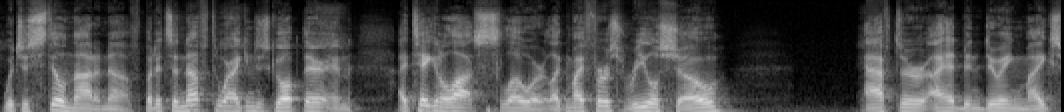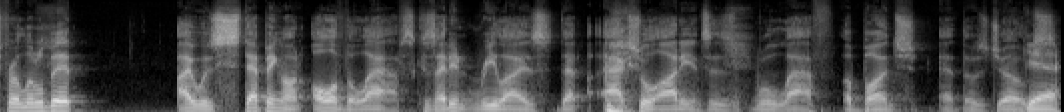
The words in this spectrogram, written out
which is still not enough, but it's enough to where I can just go up there and I take it a lot slower. Like my first real show, after I had been doing mics for a little bit, I was stepping on all of the laughs because I didn't realize that actual audiences will laugh a bunch at those jokes. Yeah.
